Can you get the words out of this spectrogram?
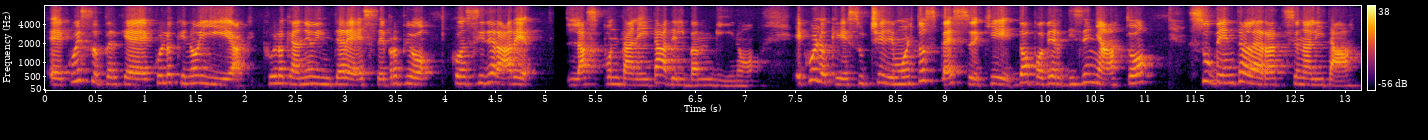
Eh, questo perché quello che, noi, quello che a noi interessa è proprio considerare la spontaneità del bambino e quello che succede molto spesso è che dopo aver disegnato subentra la razionalità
